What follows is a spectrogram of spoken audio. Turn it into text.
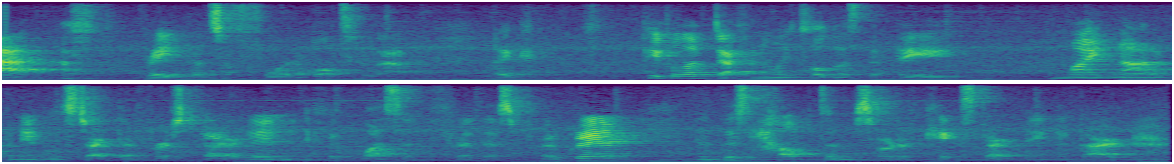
at a rate that's affordable to them. Like people have definitely told us that they might not have been able to start their first garden if it wasn't for this program. And this helped them sort of kickstart being a gardener.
